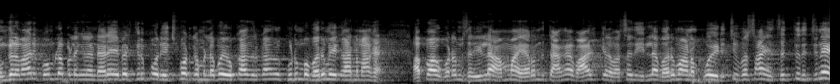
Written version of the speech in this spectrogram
உங்களை மாதிரி பொம்பளை பிள்ளைங்களை நிறைய பேர் திருப்பூர் எக்ஸ்போர்ட் கம்பெனியில் போய் உட்காந்துருக்காங்க குடும்ப வறுமை காரணமாக. அப்பாவுக்கு உடம்பு சரியில்லை அம்மா இறந்துட்டாங்க வாழ்க்கையில் வசதி இல்லை வருமானம் போயிடுச்சு விவசாயம் செத்துருச்சுன்னு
